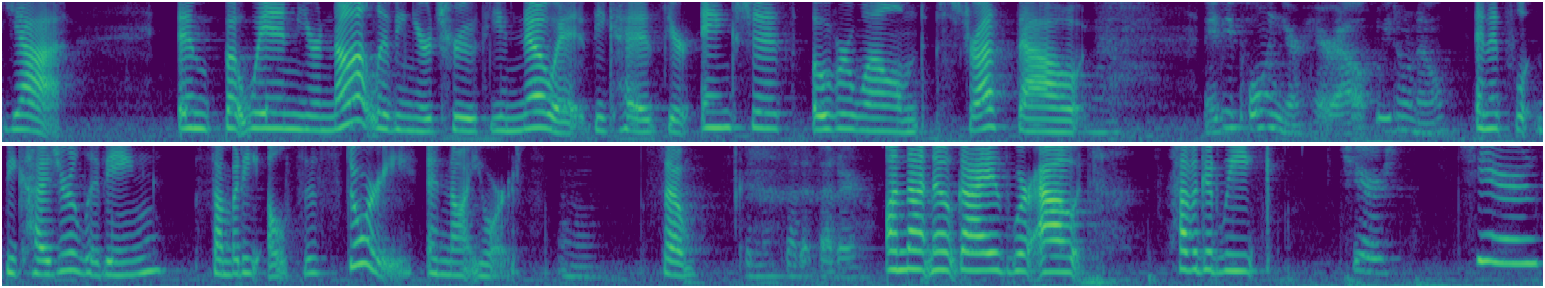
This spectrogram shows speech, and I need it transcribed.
Yeah. And but when you're not living your truth, you know it because you're anxious, overwhelmed, stressed out, Maybe pulling your hair out, we don't know. and it's because you're living somebody else's story and not yours. Mm-hmm. So, Couldn't have said it better. on that note, guys, we're out. Have a good week. Cheers. Cheers.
